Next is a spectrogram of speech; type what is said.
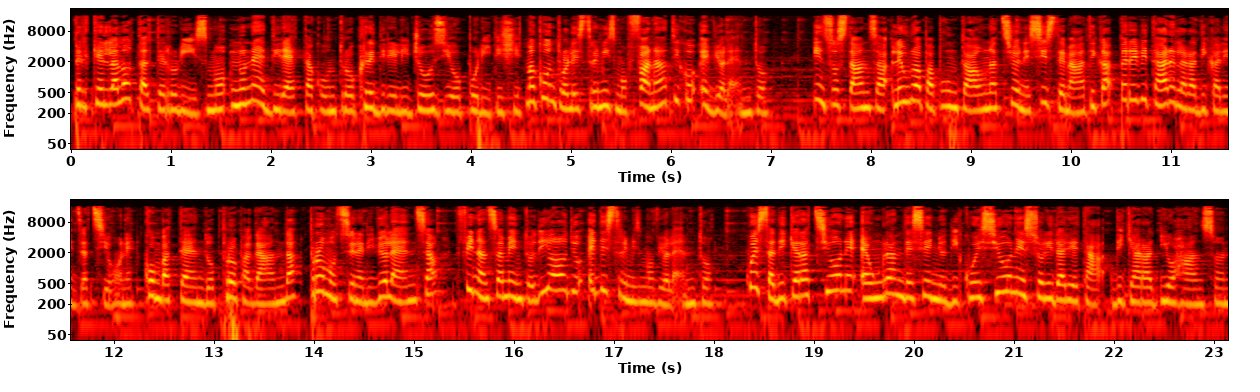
perché la lotta al terrorismo non è diretta contro credi religiosi o politici, ma contro l'estremismo fanatico e violento. In sostanza, l'Europa punta a un'azione sistematica per evitare la radicalizzazione, combattendo propaganda, promozione di violenza, finanziamento di odio ed estremismo violento. Questa dichiarazione è un grande segno di coesione e solidarietà, dichiara Johansson.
